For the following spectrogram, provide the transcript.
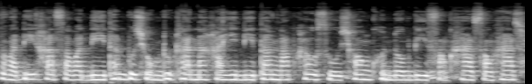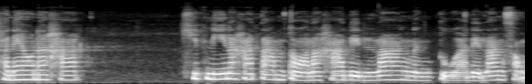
สวัสดีค่ะ สวัสดีท่านผู้ชมทุกท่านนะคะ ยินดีต้อนรับเข้าสู่ช่องคนดวงดี 2525 Channel นะคะ คลิปนี้นะคะตามต่อนะคะ เด่นล่างหนึ่งตัว เด่นล่างสอง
